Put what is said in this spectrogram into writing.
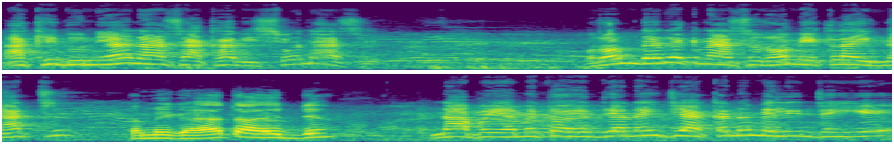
આખી દુનિયાના છે, આખા વિશ્વના છે. રામ દરેકના છે, રામ એકલા એમના જ છે. તમે ગયા હતા અયોધ્યા? ના ભાઈ, અમે તો અયોધ્યા નહીં જ્યાં, કને મેલીને જઈએ?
